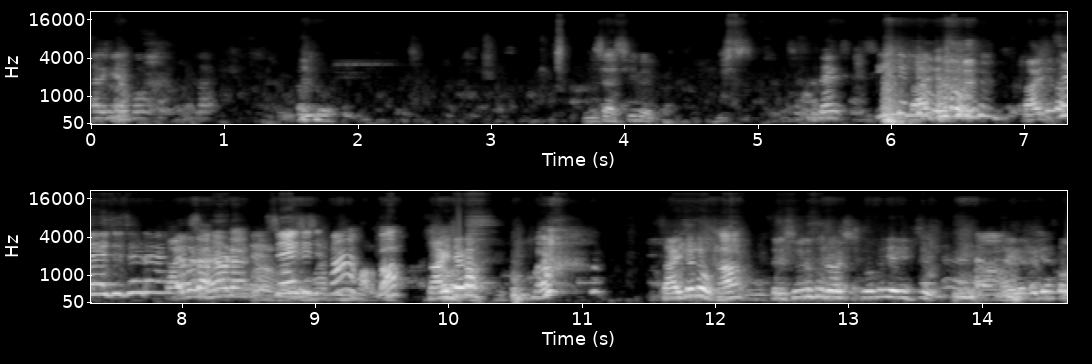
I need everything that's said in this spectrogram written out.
ഇറങ്ങിയപ്പോ എന്താ? സായിച്ചേട്ടാ തൃശ്ശൂർ സുരേഷ് ഗോപി ജയിച്ചു. അതിനെപ്പറ്റി എന്താ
